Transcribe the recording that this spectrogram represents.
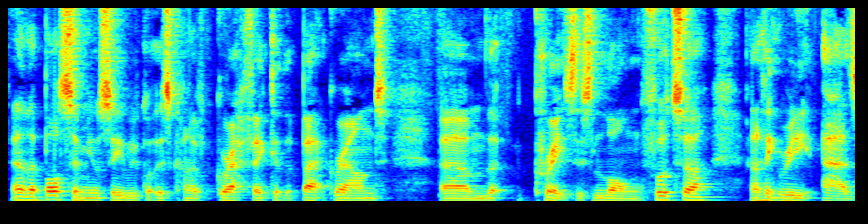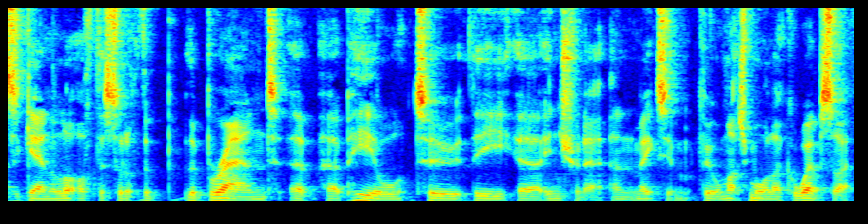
And at the bottom, you'll see we've got this kind of graphic at the background um, that creates this long footer, and I think really adds again a lot of the sort of the, the brand uh, appeal to the uh, intranet and makes it feel much more like a website.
